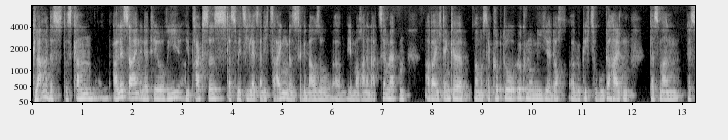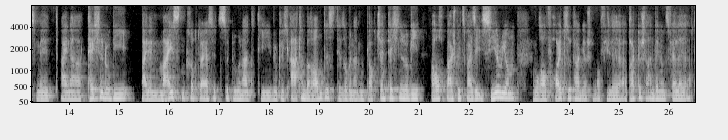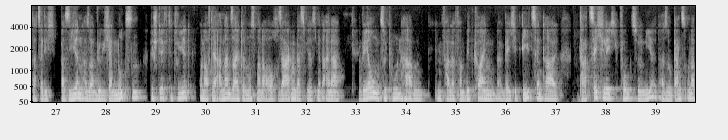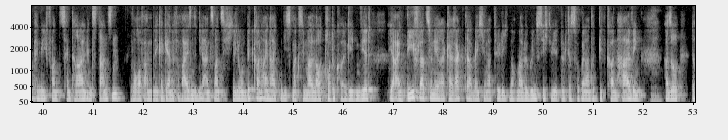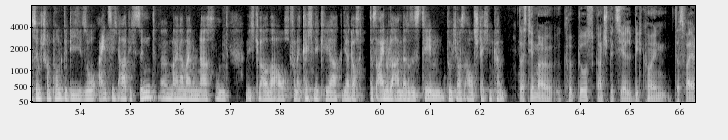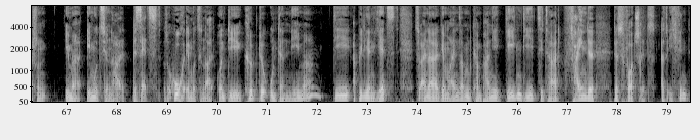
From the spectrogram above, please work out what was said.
Klar, das, das kann alles sein in der Theorie. Die Praxis, das wird sich letztendlich zeigen. Das ist ja genauso ähm, eben auch an den Aktienmärkten. Aber ich denke, man muss der Kryptoökonomie hier doch äh, wirklich zugute halten, dass man es mit einer Technologie bei den meisten Kryptoassets zu tun hat, die wirklich atemberaubend ist, der sogenannten Blockchain-Technologie, auch beispielsweise Ethereum, worauf heutzutage ja schon auch viele äh, praktische Anwendungsfälle auch tatsächlich basieren, also ein wirklicher Nutzen gestiftet wird. Und auf der anderen Seite muss man auch sagen, dass wir es mit einer Währung zu tun haben, im Falle von Bitcoin, äh, welche dezentral tatsächlich funktioniert, also ganz unabhängig von zentralen Instanzen. Worauf Anleger gerne verweisen, sind die 21 Millionen Bitcoin-Einheiten, die es maximal laut Protokoll geben wird. Ja, ein deflationärer Charakter, welcher natürlich nochmal begünstigt wird durch das sogenannte Bitcoin-Halving. Also das sind schon Punkte, die so einzigartig sind, äh, meiner Meinung nach. Und ich glaube auch von der Technik her ja doch das ein oder andere System durchaus ausstechen können. Das Thema Kryptos, ganz speziell Bitcoin, das war ja schon immer emotional besetzt, also hochemotional. Und die Krypto-Unternehmer, die appellieren jetzt zu einer gemeinsamen Kampagne gegen die, Zitat, Feinde des Fortschritts. Also ich finde,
